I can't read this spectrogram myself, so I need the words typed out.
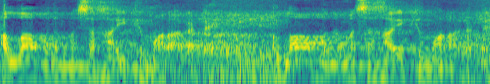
അള്ളാഹു നമ്മെ സഹായിക്കുമാറാകട്ടെ. അള്ളാഹു നമ്മെ സഹായിക്കുമാറാകട്ടെ.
